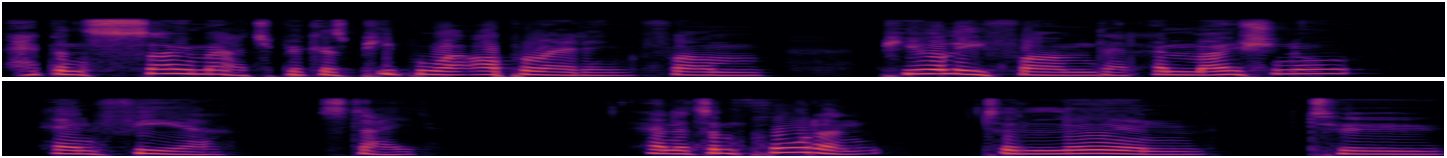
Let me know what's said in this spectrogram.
It happens so much because people are operating from purely from that emotional and fear state. And it's important to learn to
